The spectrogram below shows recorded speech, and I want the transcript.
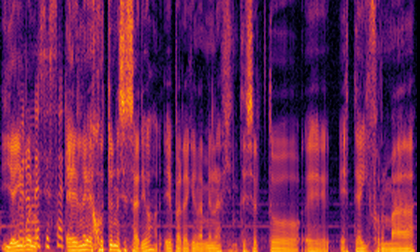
y ahí, Pero bueno, necesario. es justo necesario para que también la gente, ¿cierto?, esté informada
